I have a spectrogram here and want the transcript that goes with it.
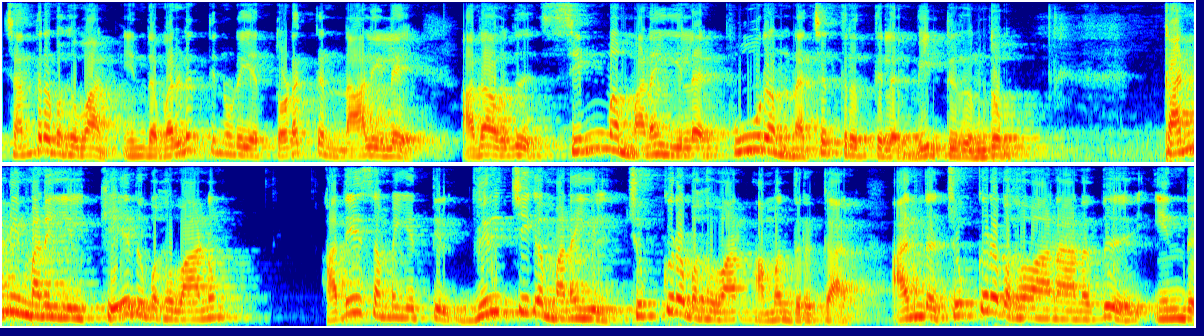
சந்திர பகவான் இந்த வருடத்தினுடைய தொடக்க நாளிலே அதாவது சிம்ம மனையில பூரம் நட்சத்திரத்தில் வீட்டிருந்தும் கன்னி மனையில் கேது பகவானும் அதே சமயத்தில் விருச்சிக மனையில் சுக்கர பகவான் அமர்ந்திருக்கார். அந்த சுக்கிர பகவானானது இந்த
